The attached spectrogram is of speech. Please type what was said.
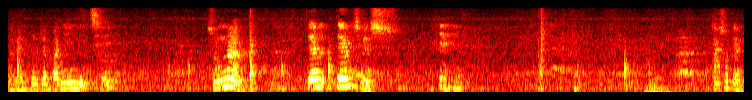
আমি এখন এটা বানিয়ে নিচ্ছি। শোন না তেল তেল শেষ। আসো কেন?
